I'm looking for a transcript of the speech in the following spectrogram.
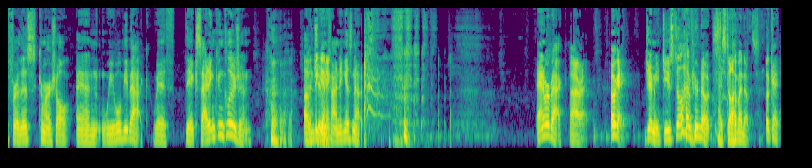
for this commercial, and we will be back with the exciting conclusion of And Jimmy beginning. finding his notes. and we're back. all right. Okay. Jimmy, do you still have your notes? I still have my notes. Okay.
